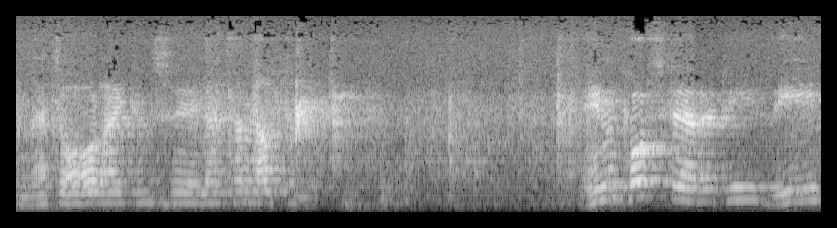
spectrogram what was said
And that's all I can say. That's an ultimate. In posterity, the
